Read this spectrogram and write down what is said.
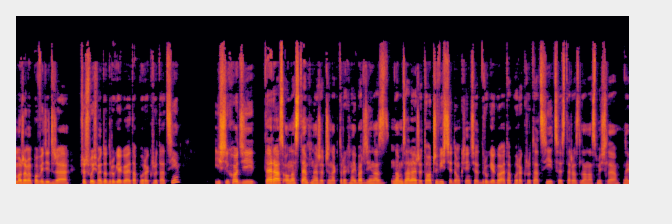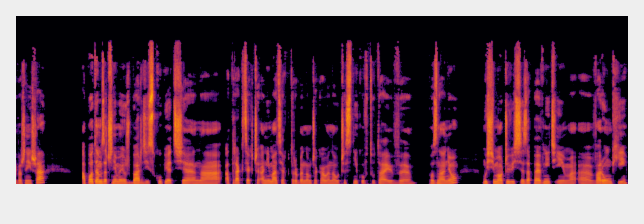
możemy powiedzieć, że przeszłyśmy do drugiego etapu rekrutacji. Jeśli chodzi teraz o następne rzeczy, na których najbardziej nas, nam zależy, to oczywiście domknięcie drugiego etapu rekrutacji, co jest teraz dla nas, myślę, najważniejsze. A potem zaczniemy już bardziej skupiać się na atrakcjach czy animacjach, które będą czekały na uczestników tutaj w Poznaniu. Musimy oczywiście zapewnić im e, warunki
